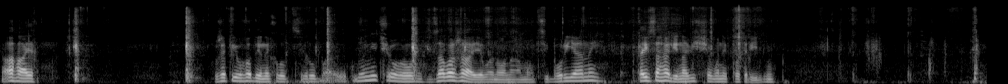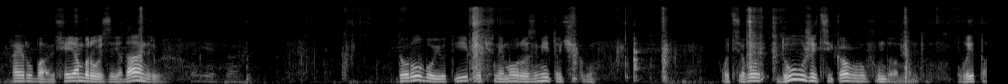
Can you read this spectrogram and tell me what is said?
Ага. Вже півгодини хлопці рубають. Ну нічого, заважає воно нам ці бур'яни. Та й взагалі навіщо вони потрібні? Хай рубають. Ще й амброзія, да, Андрюш? Дорубують і почнемо розміточку оцього дуже цікавого фундаменту. Плита.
